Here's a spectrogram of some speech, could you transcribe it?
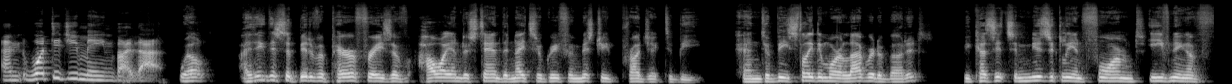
And what did you mean by that? Well, I think this is a bit of a paraphrase of how I understand the Nights of Grief and Mystery project to be. And to be slightly more elaborate about it, because it's a musically informed evening of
